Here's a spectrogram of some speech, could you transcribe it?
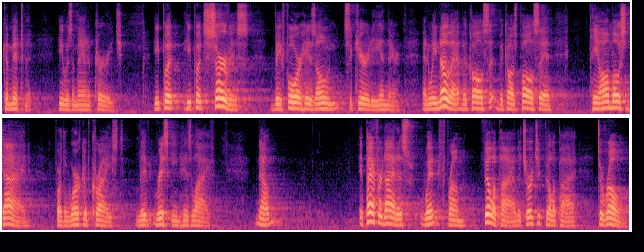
commitment, he was a man of courage. He put, he put service before his own security in there. And we know that because, because Paul said he almost died for the work of Christ, live, risking his life. Now, Epaphroditus went from Philippi, the church at Philippi, to Rome.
